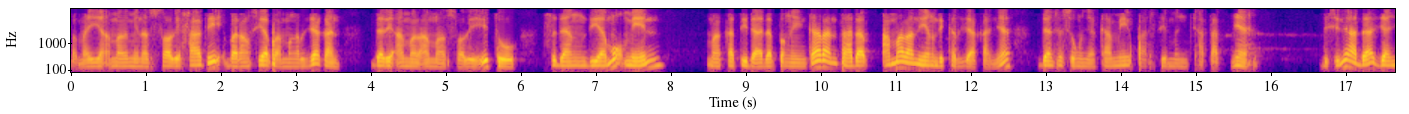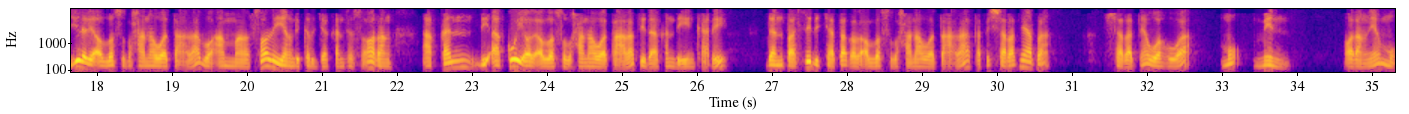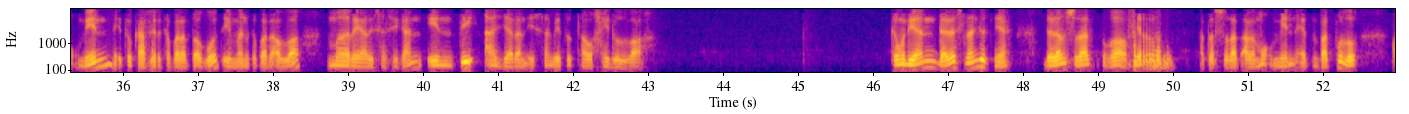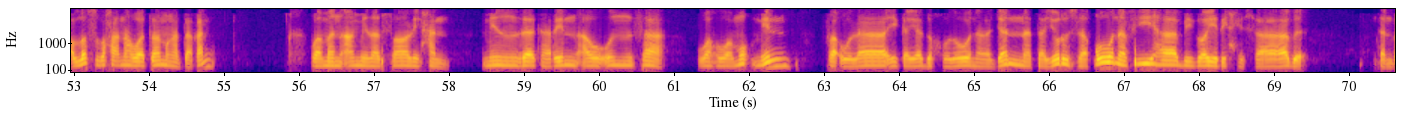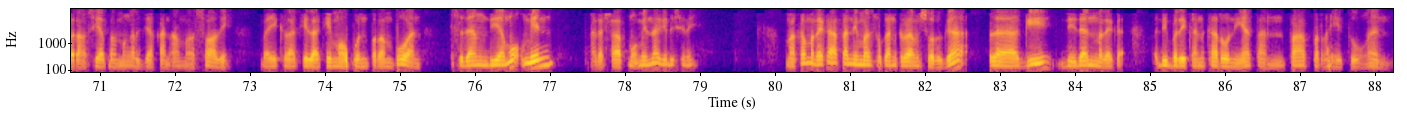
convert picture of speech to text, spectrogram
Faman ya'mal minas salihati barang siapa mengerjakan dari amal-amal salih itu sedang dia mukmin maka tidak ada pengingkaran terhadap amalan yang dikerjakannya dan sesungguhnya kami pasti mencatatnya. Di sini ada janji dari Allah Subhanahu wa taala bahwa amal soleh yang dikerjakan seseorang akan diakui oleh Allah Subhanahu wa taala, tidak akan diingkari dan pasti dicatat oleh Allah Subhanahu wa taala, tapi syaratnya apa? Syaratnya wahwa mu'min orangnya mukmin itu kafir kepada togut, iman kepada Allah, merealisasikan inti ajaran Islam itu tauhidullah. Kemudian dari selanjutnya dalam surat Ghafir atau surat Al-Mu'min ayat 40 Allah Subhanahu wa taala mengatakan amila salihan min dzakarin aw unsa wa huwa mu'min faulaika yadkhuluna al-jannata yurzaquna fiha bighairi hisab. Dan barang siapa mengerjakan amal saleh baik laki-laki maupun perempuan sedang dia mukmin ada syarat mukmin lagi di sini maka mereka akan dimasukkan ke dalam surga lagi di, dan mereka diberikan karunia tanpa perhitungan.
